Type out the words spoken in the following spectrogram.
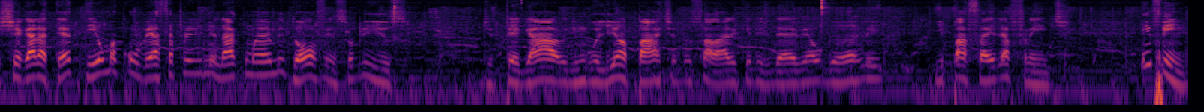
chegaram até a ter uma conversa preliminar com o Miami Dolphins sobre isso. De pegar, de engolir uma parte do salário que eles devem ao Gurley e passar ele à frente. Enfim,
